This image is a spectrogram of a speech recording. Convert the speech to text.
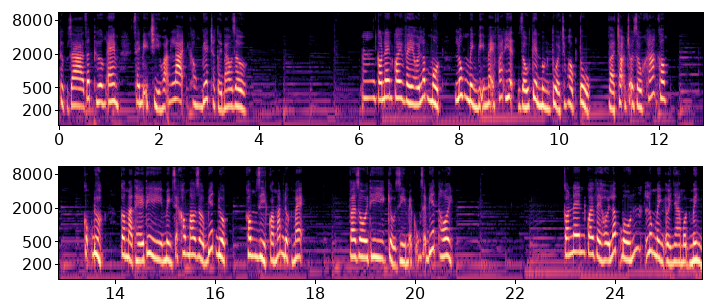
thực ra rất thương em, sẽ bị trì hoãn lại không biết cho tới bao giờ. Có nên quay về hồi lớp 1 lúc mình bị mẹ phát hiện giấu tiền mừng tuổi trong hộp tủ và chọn chỗ giấu khác không? Cũng được, cơ mà thế thì mình sẽ không bao giờ biết được, không gì qua mắt được mẹ. Và rồi thì kiểu gì mẹ cũng sẽ biết thôi. Có nên quay về hồi lớp 4 lúc mình ở nhà một mình,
